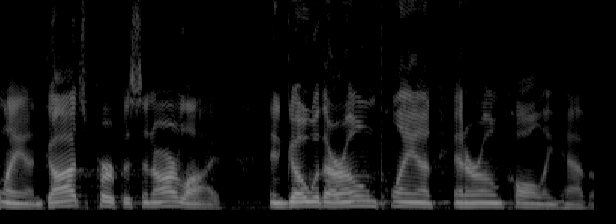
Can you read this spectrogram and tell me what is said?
plan, God's purpose in our life, and go with our own plan and our own calling, haven't we?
